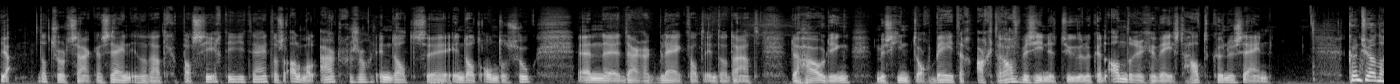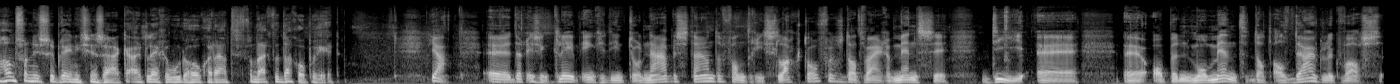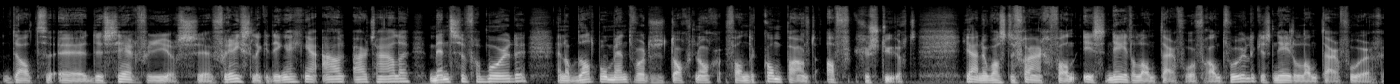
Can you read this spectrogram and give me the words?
Ja, dat soort zaken zijn inderdaad gepasseerd in die tijd. Dat is allemaal uitgezocht in dat, uh, in dat onderzoek. En uh, daaruit blijkt dat inderdaad de houding... misschien toch beter achteraf bezien natuurlijk... een andere geweest had kunnen zijn. Kunt u aan de hand van de Srebrenische zaken uitleggen... hoe de Hoge Raad vandaag de dag opereert? Ja, uh, er is een claim ingediend door nabestaanden van drie slachtoffers. Dat waren mensen die uh, uh, op een moment dat al duidelijk was... dat de Serviërs vreselijke dingen gingen uithalen, mensen vermoorden. En op dat moment worden ze toch nog van de compound afgestuurd. Ja, nu was de vraag van, is Nederland daarvoor verantwoordelijk? Is Nederland daarvoor,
